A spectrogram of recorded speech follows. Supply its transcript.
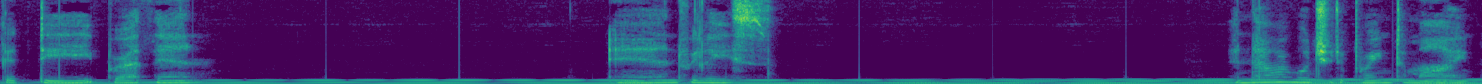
Take a deep breath in and release. And now I want you to bring to mind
